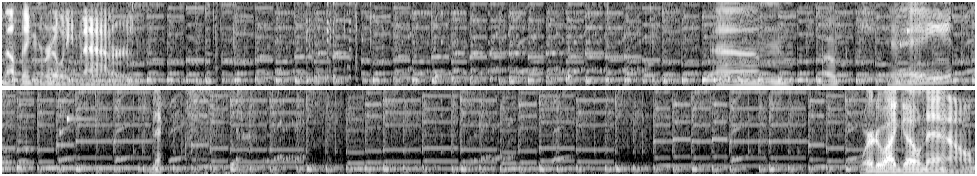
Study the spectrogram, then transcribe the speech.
nothing really matters. Um, okay. Next. Where do I go now?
